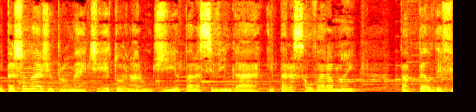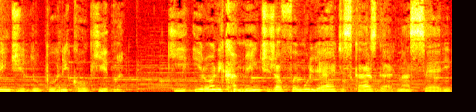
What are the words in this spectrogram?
O personagem promete retornar um dia para se vingar e para salvar a mãe, papel defendido por Nicole Kidman, que ironicamente já foi mulher de Skarsgård na série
